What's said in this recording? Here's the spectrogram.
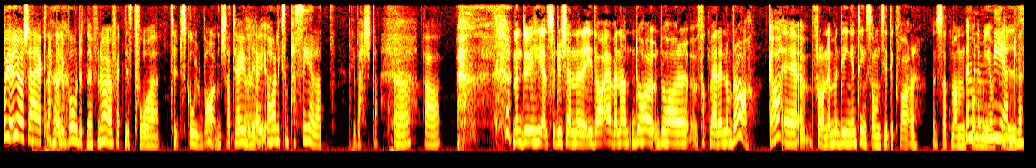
Och jag gör så här, jag knackar i bordet nu för nu har jag faktiskt två typ skolbarn. Så att jag, är, jag har liksom passerat det värsta. Ja. Ja. Men du är helt, så du känner idag även att du har, du har fått med dig något bra Ja. eh, från det men det är ingenting som sitter kvar så att man Nej, får men med för livet?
